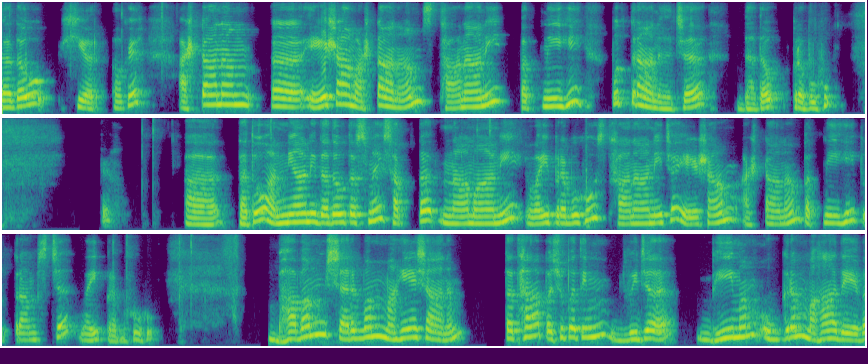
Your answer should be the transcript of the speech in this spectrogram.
dadau here okay ashtanam uh, esham ashtanam sthanani patnihi putrana cha dadau prabhu ततो अन्यानि ददौ तस्मै सप्त नामानि वै प्रभुः स्थानानि च येषाम् अष्टानां पत्नीः पुत्रांश्च वै प्रभुः भवम शर्वं महेशानं तथा पशुपतिं द्विज भीमं उग्रं महादेव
